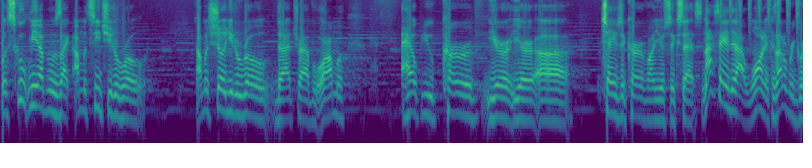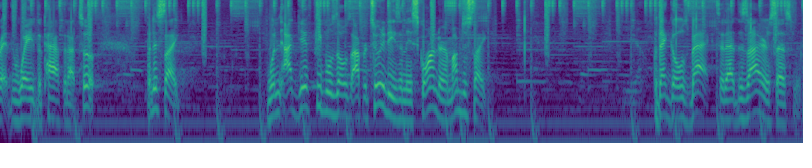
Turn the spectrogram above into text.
but scooped me up and was like, I'm gonna teach you the road. I'm gonna show you the road that I travel, or I'm gonna help you curve your your uh, change the curve on your success. Not saying that I want it, because I don't regret the way the path that I took, but it's like when I give people those opportunities and they squander them, I'm just like, but that goes back to that desire assessment.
